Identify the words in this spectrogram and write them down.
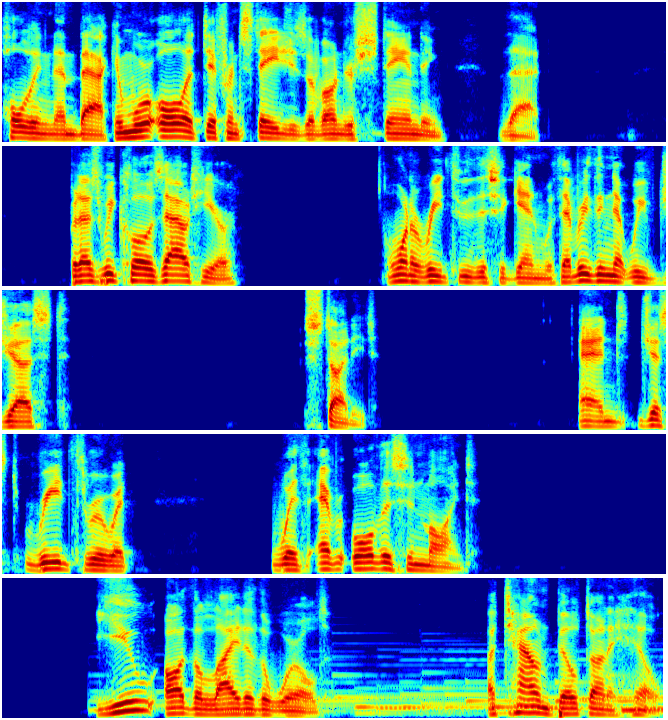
holding them back. And we're all at different stages of understanding that. But as we close out here, I want to read through this again with everything that we've just studied and just read through it with every, all this in mind. You are the light of the world, a town built on a hill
